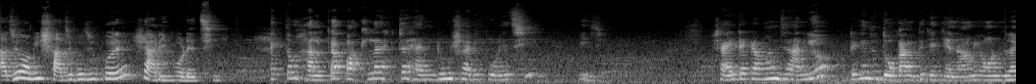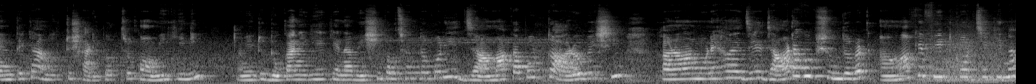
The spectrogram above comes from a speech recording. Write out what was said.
আজও আমি সাজুগুজু করে শাড়ি পরেছি। একদম হালকা পাতলা একটা হ্যান্ডলুম শাড়ি পরেছি। এই যে। শাড়িটা কেমন জানিও? এটা কিন্তু দোকান থেকে কেনা। আমি অনলাইন থেকে আমি একটু শাড়িপত্র কমই কিনি। আমি একটু দোকানে গিয়ে কেনা বেশি পছন্দ করি। জামা কাপড় তো আরও বেশি। কারণ আমার মনে হয় যে জামাটা খুব সুন্দর বাট আমাকে ফিট করছে কি না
